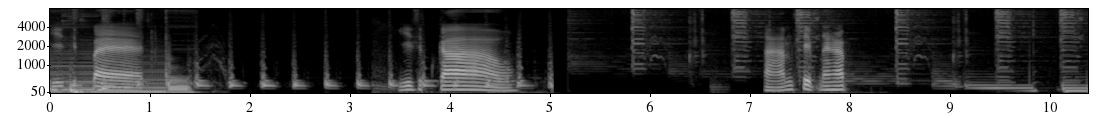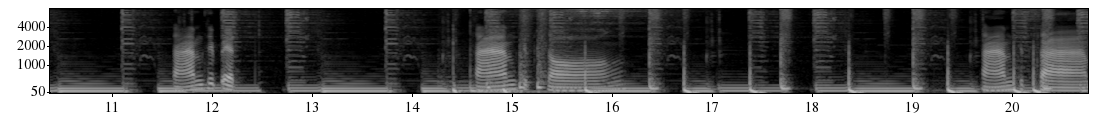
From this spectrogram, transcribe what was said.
28 29 30 นะครับ 31 32ามสิบสอง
